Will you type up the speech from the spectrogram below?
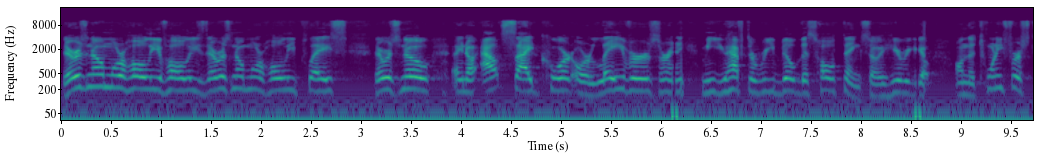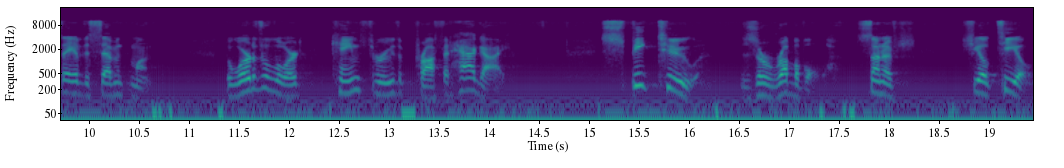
there was no more holy of holies. There was no more holy place. There was no, you know, outside court or lavers or anything. I mean, you have to rebuild this whole thing. So here we go. On the 21st day of the seventh month, the word of the Lord came through the prophet Haggai. Speak to Zerubbabel, son of Shealtiel,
